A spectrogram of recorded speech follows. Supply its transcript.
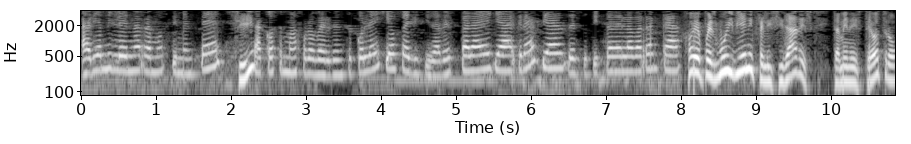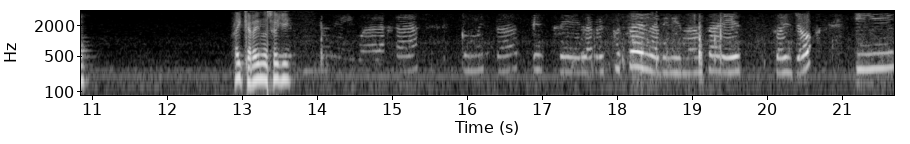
Aria Milena Ramos Pimentel ¿Sí? sacó semáforo verde en su colegio. Felicidades para ella. Gracias, de su tita de la barranca. Oye, pues muy bien y felicidades. También este otro. Ay, caray, no se oye. ¿Cómo estás? Este, la respuesta de la adivinanza es soy yo y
